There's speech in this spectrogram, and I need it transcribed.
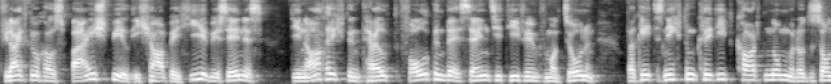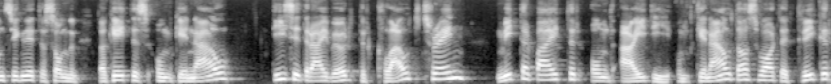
Vielleicht noch als Beispiel. Ich habe hier, wir sehen es, die Nachricht enthält folgende sensitive Informationen. Da geht es nicht um Kreditkartennummer oder sonst irgendetwas, sondern da geht es um genau diese drei Wörter Cloud Train, Mitarbeiter und ID. Und genau das war der Trigger,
